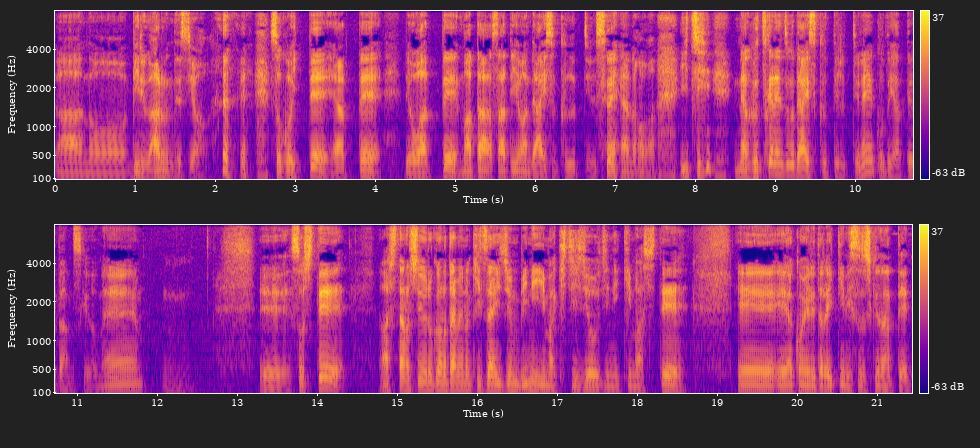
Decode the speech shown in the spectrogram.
あの、ビルがあるんですよ。そこ行ってやって、で終わって、また31でアイス食うっていうですね、あの、1、な2日連続でアイス食ってるっていうね、ことやってたんですけどね。うん、えー、そして、明日の収録のための機材準備に今吉祥寺に来まして、えー、エアコン入れたら一気に涼しくなって、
